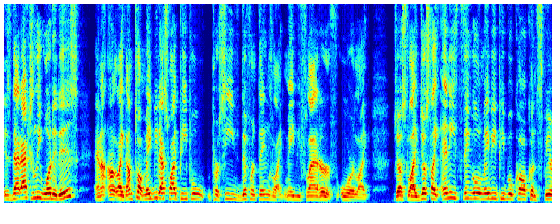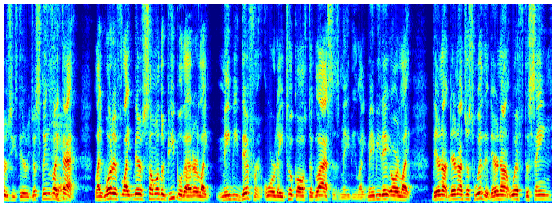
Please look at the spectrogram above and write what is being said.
is that actually what it is? And I, I like I'm taught maybe that's why people perceive different things like maybe flat Earth or like just like just like any single maybe people call conspiracy theory, just things like Yeah. that. Like what if like there's some other people that are like maybe different or they took off the glasses maybe like maybe they or like they're not they're not just with it they're not with the same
